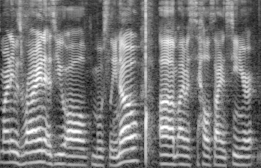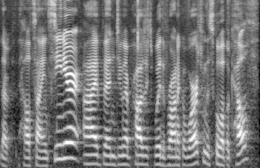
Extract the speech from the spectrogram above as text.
So my name is Ryan, as you all mostly know. Um, I'm a health science senior. Uh, health science senior. I've been doing a project with Veronika Wirtz from the School of Public Health.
